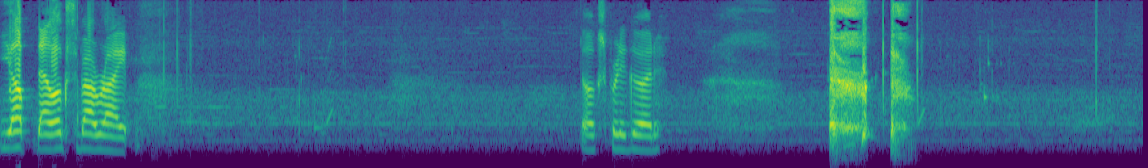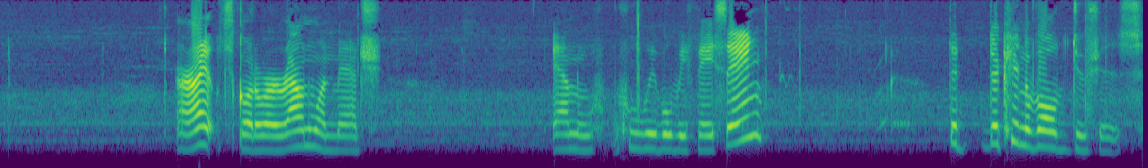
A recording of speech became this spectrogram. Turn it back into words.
Yep, that looks about right. That looks pretty good. Alright, let's go to our round one match. And who we will be facing? The, the king of all douches,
